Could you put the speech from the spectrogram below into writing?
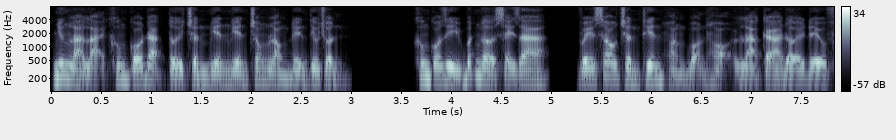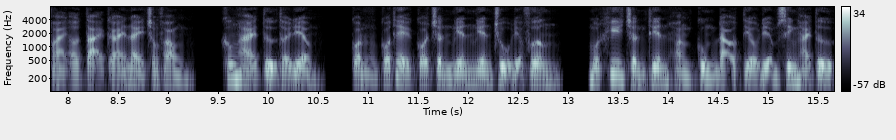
nhưng là lại không có đạt tới Trần Niên Niên trong lòng đến tiêu chuẩn. Không có gì bất ngờ xảy ra, về sau Trần Thiên Hoàng bọn họ là cả đời đều phải ở tại cái này trong phòng, không hài tử thời điểm, còn có thể có Trần Niên Niên trụ địa phương. Một khi Trần Thiên Hoàng cùng Đảo tiểu điểm sinh hài tử,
